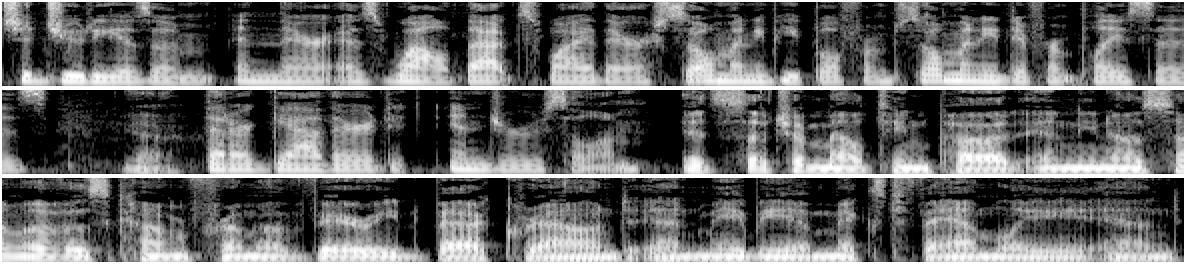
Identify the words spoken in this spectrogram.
to Judaism in there as well. That's why there are so many people from so many different places yeah. that are gathered in Jerusalem. It's such a melting pot, and you know, some of us come from a varied background and maybe a mixed family, and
